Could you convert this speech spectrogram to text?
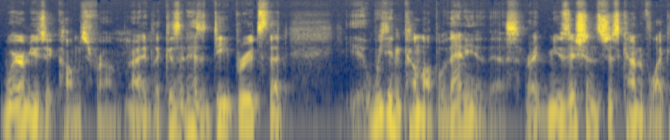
where music comes from, right? Like because it has deep roots that we didn't come up with any of this, right? Musicians just kind of like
